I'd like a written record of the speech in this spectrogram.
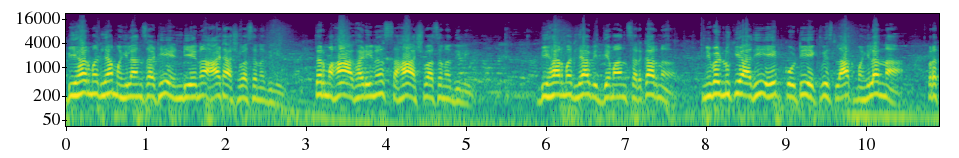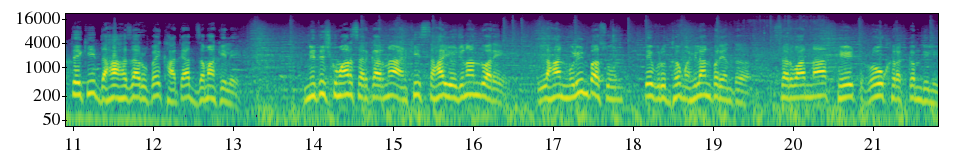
बिहारमधल्या महिलांसाठी एन डी एनं आठ आश्वासनं दिली तर महाआघाडीनं सहा आश्वासनं दिली. बिहारमधल्या विद्यमान सरकारनं निवडणुकीआधी एक कोटी एकवीस लाख महिलांना प्रत्येकी दहा हजार रुपये खात्यात जमा केले. नितीश कुमार सरकारनं आणखी सहा योजनांद्वारे लहान मुलींपासून ते वृद्ध महिलांपर्यंत सर्वांना थेट रोख रक्कम दिली.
